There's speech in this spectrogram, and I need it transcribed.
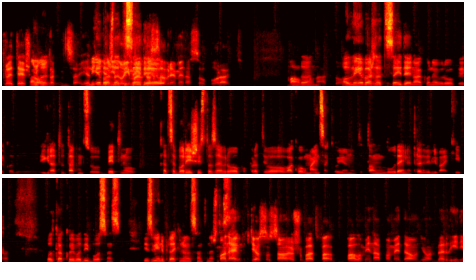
preteška ono, utakmica. Jed, nije baš da ti se ide... dosta vremena se oporaviti. Malo da. onak, Ali nije baš da ti se ide nakon Europe kod igrati utakmicu bitnu kad se boriš isto za Europu protiv ovakvog Mainca koji je ono totalno luda i nepredvidljiva ekipa od kako je vodi Bosanson. Izvini, prekinuo sam te nešto. Ma ne, htio sam samo još ubati, pa, palo mi je na pamet da Union Berlin i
